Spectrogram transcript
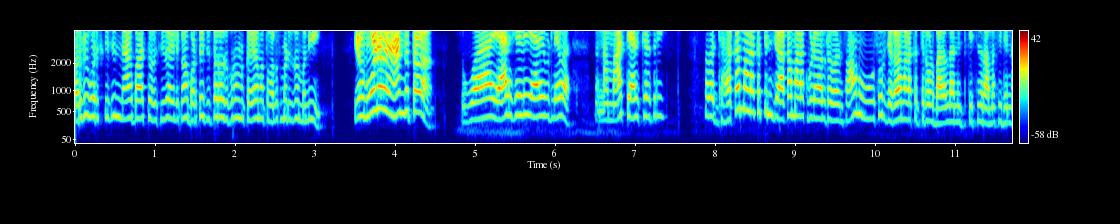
ಅರ್ಬಿ ಒರ್ಸ್ಕಿಸಿನ ಮ್ಯಾಗ ಬಾತು ಸೀದಾ ಇಲ್ಲಿ ಬರ್ತೈತಿ ತರ ಇಬ್ರು ಕೈ ಮತ್ತೆ ಹೊಲಸು ಮಾಡಿದ್ರ ಮನಿ. ಇವ್ ನೋಡಿ ಹೆಂಗತ್ತ ವಾ ಯಾರು ಹೇಳಿ ಯಾರು ಬಿಡ್ಲೇವ ನಮ್ಮ ಮಾತು ಯಾರು ಕೇಳ್ತ್ರಿ? ಅದ ಜಾಕ ಮಾಡಕತ್ತೀನಿ ಜಾಕ ಮಾಡಕ್ ಬಿಡವಲ್ರಿ ಒಂದ್ ಸಾವು ಊಸೂರು ಜಗಳ ಮಾಡಕತ್ತೀರಿ ನೋಡಿ ಬಾಲ್ದ ನಿಂತ್ಕಿಸಿ ರಮಸಿದಿನ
